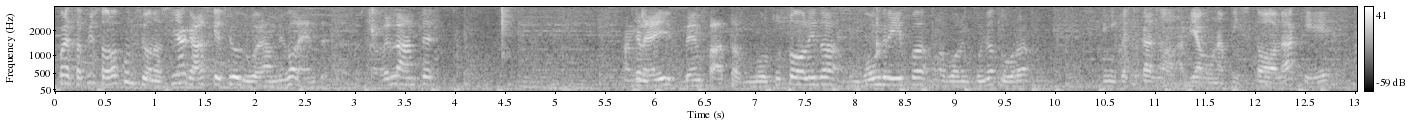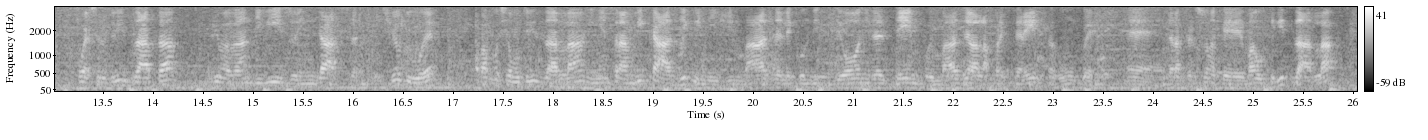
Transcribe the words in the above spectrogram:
Questa pistola funziona sia a gas che CO2, ambivalente, scarrellante. Anche lei ben fatta, molto solida, un buon grip, una buona impugnatura. Quindi in questo caso abbiamo una pistola che può essere utilizzata, prima avevamo diviso in gas e CO2, ma possiamo utilizzarla in entrambi i casi, quindi in base alle condizioni del tempo, in base alla preferenza comunque eh, della persona che va a utilizzarla,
